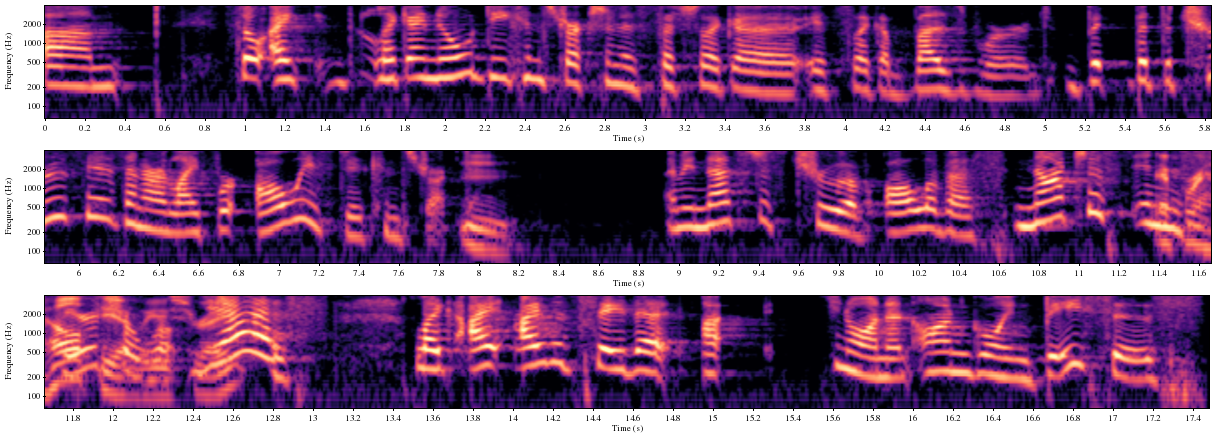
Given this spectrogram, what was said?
um, so I like I know deconstruction is such like a it's like a buzzword, but but the truth is in our life we're always deconstructing. I mean that's just true of all of us, not just in If the we're healthy, at spiritual least, world. right? Yes, like I I would say that uh, you know on an ongoing basis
